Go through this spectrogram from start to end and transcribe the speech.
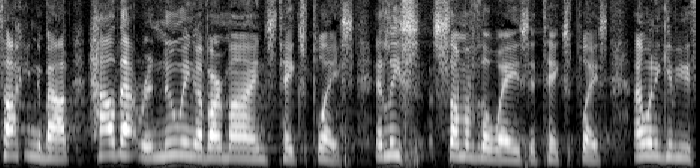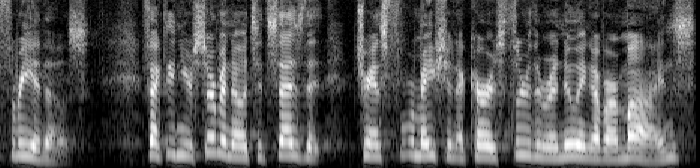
talking about how that renewing of our minds takes place, at least some of the ways it takes place. I want to give you three of those. In fact, in your sermon notes, it says that transformation occurs through the renewing of our minds.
